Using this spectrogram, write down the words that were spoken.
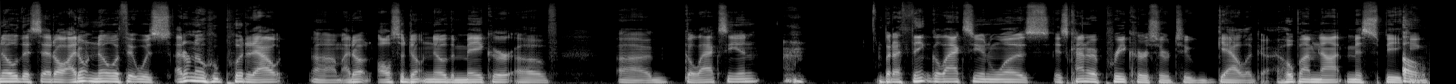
know this at all. I don't know if it was. I don't know who put it out. Um, I don't also don't know the maker of uh, Galaxian, but I think Galaxian was is kind of a precursor to Galaga. I hope I'm not misspeaking,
